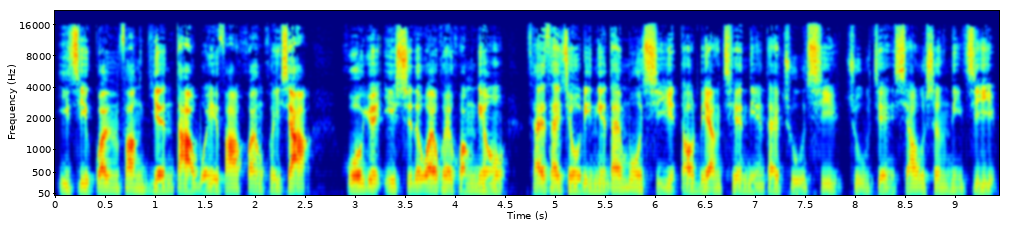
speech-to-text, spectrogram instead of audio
以及官方严打违法换汇下，活跃一时的外汇黄牛才在九零年代末期到两千年代初期逐渐销声匿迹。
